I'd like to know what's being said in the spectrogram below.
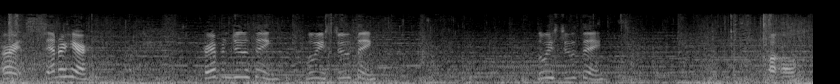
Alright, stand right here. Hurry up and do the thing. Luis, do the thing. Luis, do the thing. Uh-oh.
